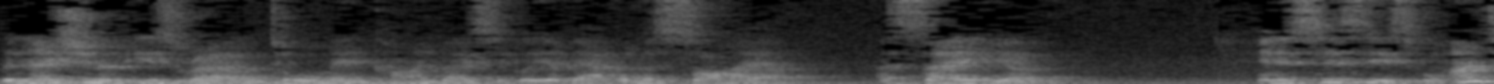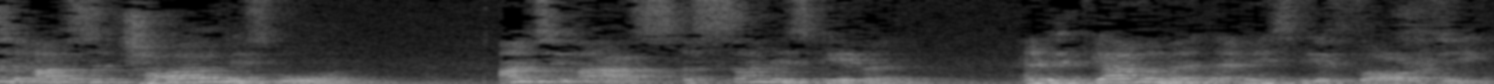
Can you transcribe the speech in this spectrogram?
the nation of Israel and to all mankind, basically, about a Messiah, a Saviour. And it says this For unto us a child is born, unto us a son is given, and the government, that means the authority,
